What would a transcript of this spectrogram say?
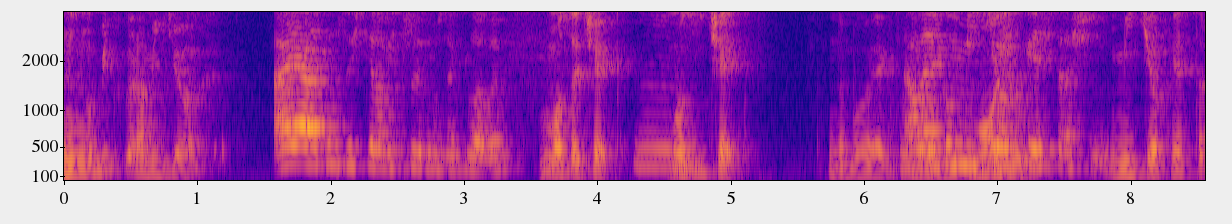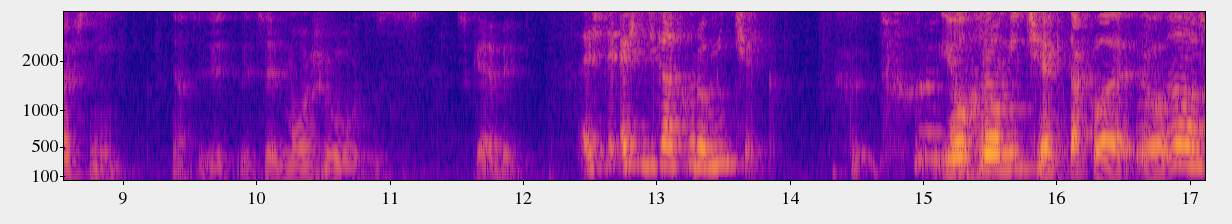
Z obítku na míťoch. A já jsem si chtěla vystřelit mozek z hlavy. Mozeček, mozíček. Nebo jak to Ale jako míťoch je strašný. Míťoch je strašný. Já si vy- vytřelit můžu z, z kéby. A ještě, ještě říkala chromíček. Jo, chromíček, takhle, jo. Oh.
